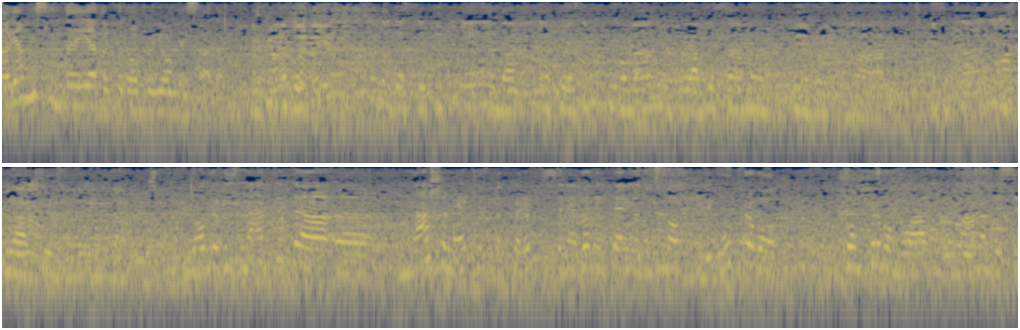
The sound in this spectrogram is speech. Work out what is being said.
ali ja mislim da je jednako dobro i onda i sada. Ako je to da ste pripremljeni načine koje se u romanu pojavljaju samo na... Mislim, inspiraciju za da Dobro, vi znate da e, naša nečista krv se ne bavi periodom Sofije, nego upravo tom prvom glavom romana gde se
